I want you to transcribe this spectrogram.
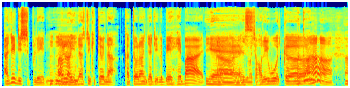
ada disiplin Mm-mm. Barulah industri kita nak Kata orang jadi lebih hebat Yes. Ah, nak Jadi macam Hollywood ke Betul. ha. Ha.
